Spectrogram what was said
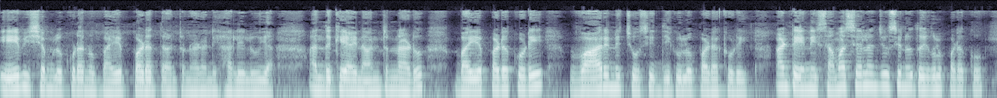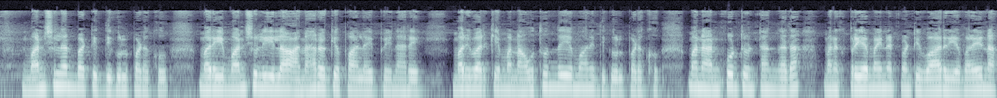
ఏ విషయంలో కూడా నువ్వు భయపడద్దు అంటున్నాడండి. హలిలుయ అందుకే ఆయన అంటున్నాడు భయపడకుడి వారిని చూసి దిగులు పడకుడి. అంటే నీ సమస్యలను చూసి నువ్వు దిగులు పడకు మనుషులను బట్టి దిగులు పడకు. మరి మనుషులు ఇలా అనారోగ్య పాలైపోయినారే. మరి వారికి ఏమన్నా అవుతుందో ఏమో అని దిగులు పడకు. మనం అనుకుంటుంటాం కదా మనకు ప్రియమైనటువంటి వారు ఎవరైనా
